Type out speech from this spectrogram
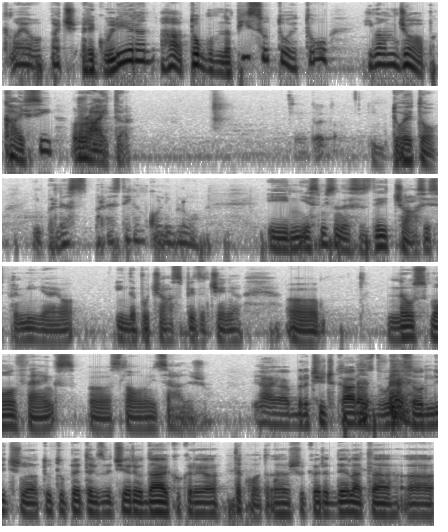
ki imajo pač reguliran, aha, to bom napisal, to je to, imam job, kaj si, writer. In to je to. In pri nas, pri nas tega nikoli ni bilo. In jaz mislim, da se zdaj časi spremenjajo in da počasi spet začenja. Uh, no small thanks, uh, slovno in sadežu. Ja, ja, Bračič, Karas, dvojica odlično, tudi v petek zvečer vdaja, ko grejo Tako, tako. uh, še kar delata. Uh,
